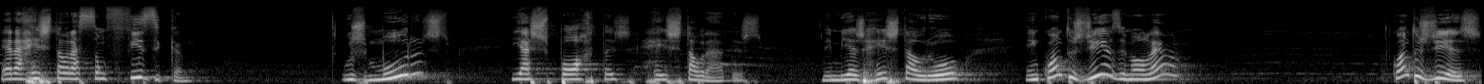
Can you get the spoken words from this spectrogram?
era a restauração física. Os muros e as portas restauradas. Neemias restaurou em quantos dias, irmão? Lembra? Quantos dias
